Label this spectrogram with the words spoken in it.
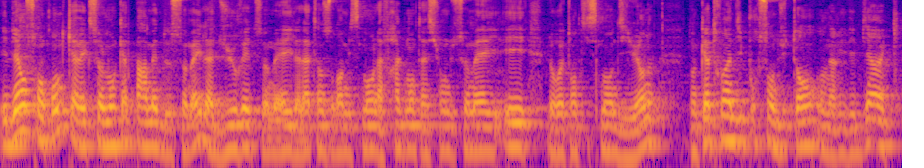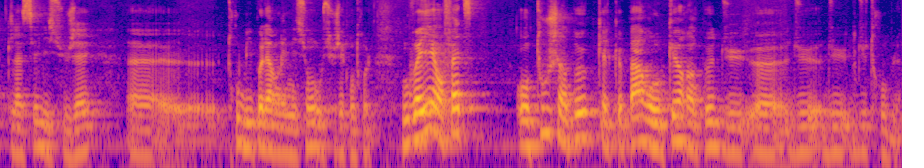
Eh bien, on se rend compte qu'avec seulement quatre paramètres de sommeil, la durée de sommeil, la latence d'endormissement, la fragmentation du sommeil et le retentissement diurne, dans 90% du temps, on arrivait bien à classer les sujets trouble bipolaire en rémission ou sujet contrôle. vous voyez, en fait, on touche un peu quelque part au cœur un peu du, euh, du, trouble.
